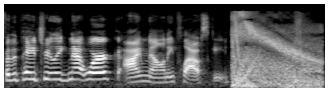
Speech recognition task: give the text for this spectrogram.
For the Patriot League Network, I'm Melanie Pellowski.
